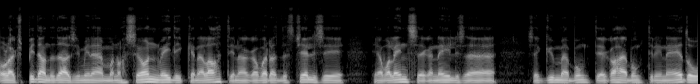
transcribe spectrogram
oleks pidanud edasi minema, noh, see on veidikene lahtine, aga võrreldes Chelsea ja Valenciaga neil see, see kümme punkti ja kahepunktiline edu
